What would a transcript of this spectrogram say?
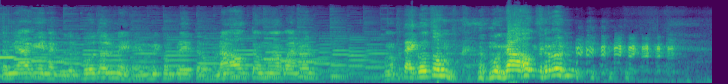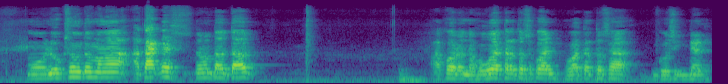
Ito may agi, nagbudol-budol may. Hindi may kompleto. Manakog tong mga kwan ron. Mga patay gutom. Manakog sa ron. Mulugsong tong mga attackers tong taon-taon. Ako ron, huwat rato sa kwan. Huwat rato sa go signal.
